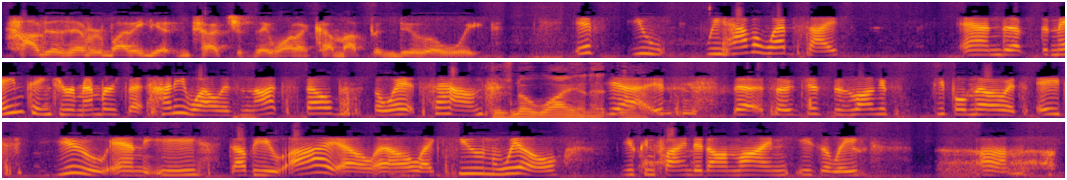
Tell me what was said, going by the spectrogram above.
How does everybody get in touch if they want to come up and do a week? if you we have a website and the, the main thing to remember is that hunewill is not spelled the way it sounds There's no Y in it. yeah, it's the, so just as long as people know it's H U N E W I L L like Hune Will, you can find it online easily. Um,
